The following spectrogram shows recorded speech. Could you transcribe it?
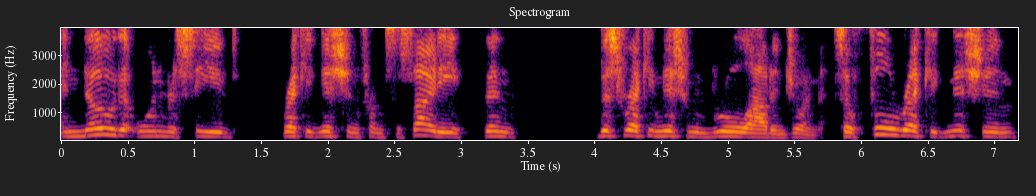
and know that one received recognition from society, then this recognition would rule out enjoyment. So full recognition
